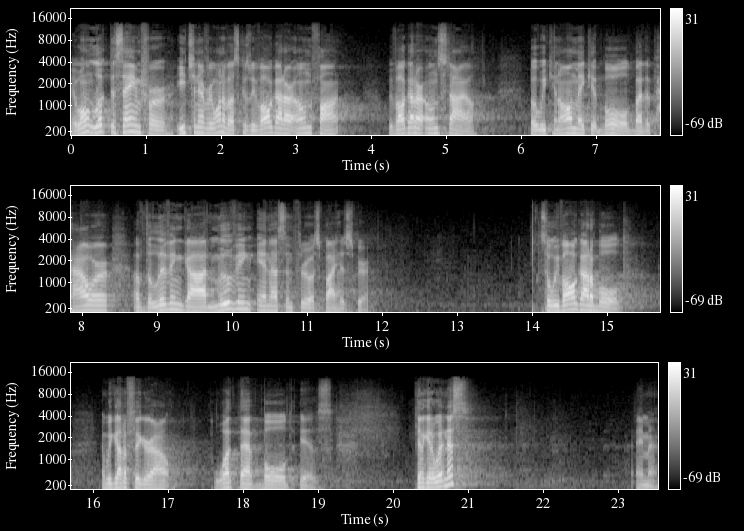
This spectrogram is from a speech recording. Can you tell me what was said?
It won't look the same for each and every one of us because we've all got our own font, we've all got our own style, but we can all make it bold by the power of the living God moving in us and through us by His Spirit. So we've all got a bold, and we've got to figure out what that bold is. Can I get a witness? Amen.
